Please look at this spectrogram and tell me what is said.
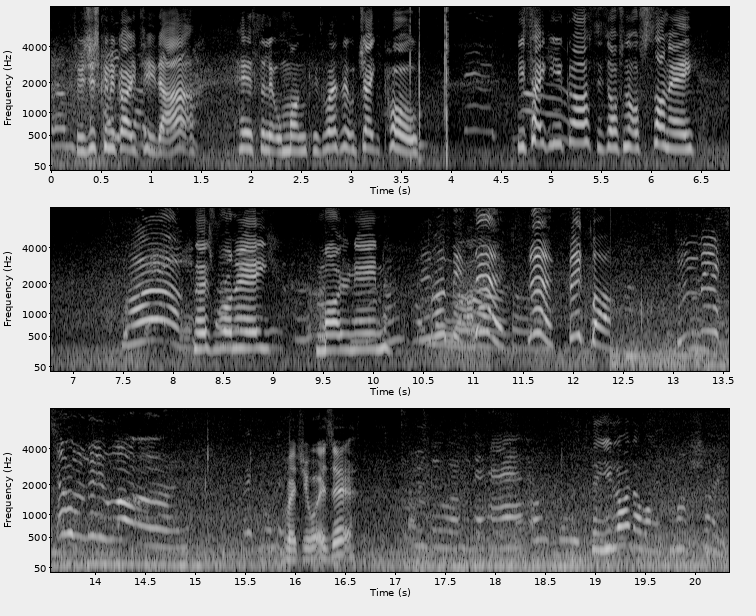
So we're just going to go do that. Here's the little monkeys. Where's little Jake Paul? You taking your glasses off, not off Sonny? Wow. There's Ronnie moaning. Mummy, look, look, big one. Miss only one. Reggie, what is it? Only one there. Hey, you like that one? It's a nice shape.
